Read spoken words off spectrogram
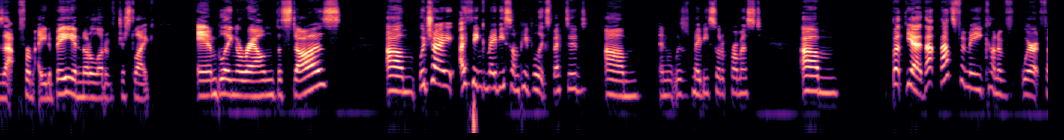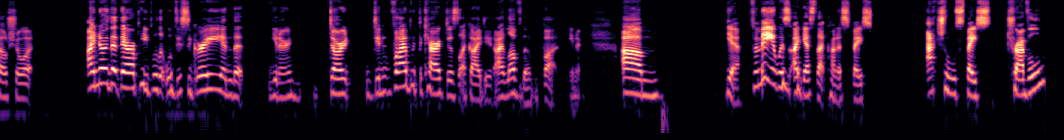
zap from a to b and not a lot of just like ambling around the stars um, which I I think maybe some people expected um, and was maybe sort of promised. Um, but yeah, that that's for me kind of where it fell short. I know that there are people that will disagree and that you know don't didn't vibe with the characters like I did. I love them, but you know, um, yeah, for me it was I guess that kind of space, actual space travel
